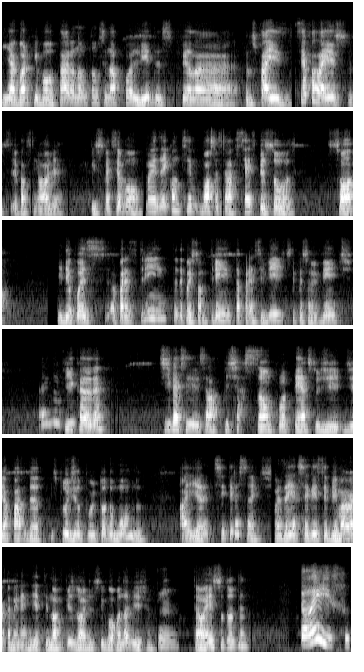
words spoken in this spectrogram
e agora que voltaram não estão sendo acolhidas pela, pelos países. Se você falar isso, você fala assim, olha, isso vai ser bom. Mas aí quando você mostra, sei lá, sete pessoas só e depois aparece 30, depois some 30, aparece 20, depois some 20. Aí não fica, né? Se tivesse, sei lá, pichação, protesto de, de apátrida explodindo por todo mundo, aí ia ser interessante. Mas aí a série ia ser bem maior também, né? Ia ter nove episódios igual a WandaVision. Sim. Então é isso, Duda. Então é isso.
